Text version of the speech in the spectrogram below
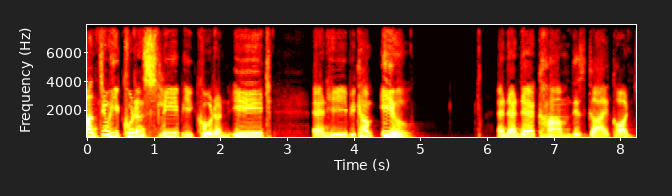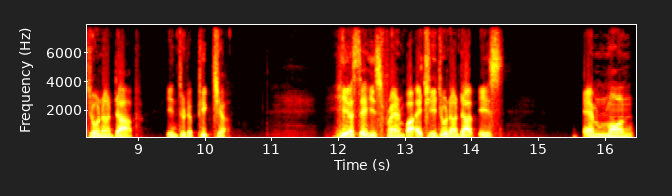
until he couldn't sleep, he couldn't eat, and he became ill. And then there come this guy called Jonadab into the picture. Here say his friend, but actually Jonadab is Amnon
